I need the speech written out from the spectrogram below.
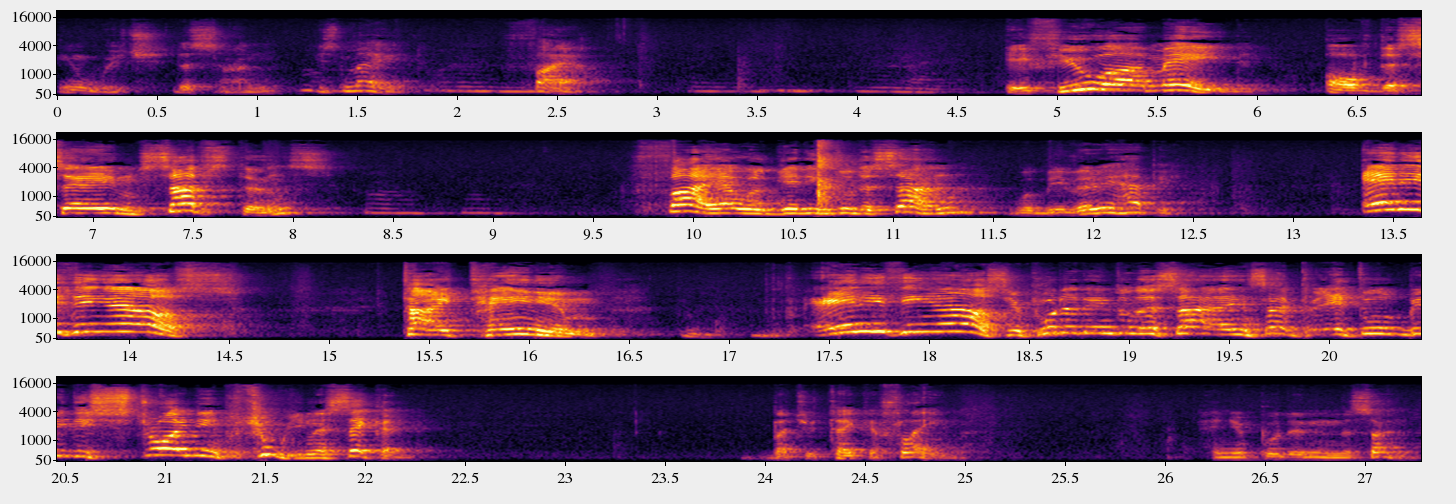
in which the sun is made. Fire. If you are made of the same substance, fire will get into the sun, will be very happy. anything else, titanium, anything else, you put it into the sun, inside, it will be destroyed in, in a second. But you take a flame and you put it in the sun,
